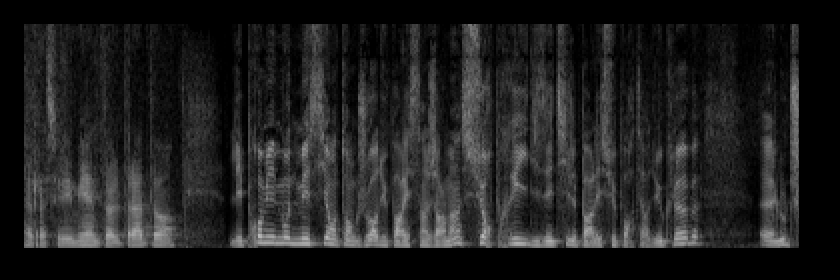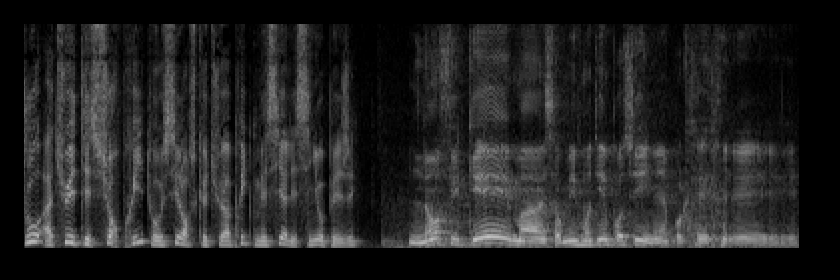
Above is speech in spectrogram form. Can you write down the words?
el recibimiento, el trato. Les premiers mots de Messi en tant que joueur du Paris Saint-Germain, surpris, disait-il, par les supporters du club. Euh, Lucho, as-tu été surpris, toi aussi, lorsque tu as appris que Messi allait signer au PSG No fiqué, mas al mismo tiempo sí, ¿eh? porque eh,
